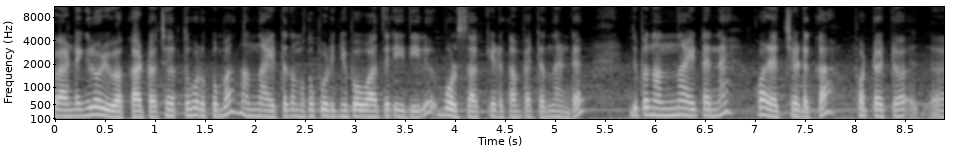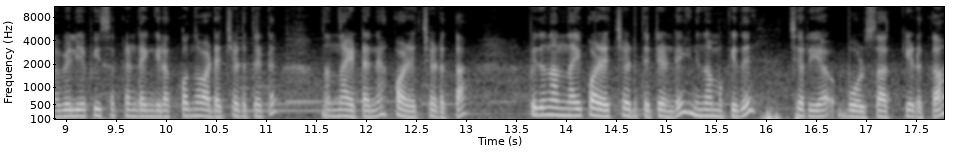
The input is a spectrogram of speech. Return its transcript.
വേണ്ടെങ്കിൽ ഒഴിവാക്കാം കേട്ടോ. ചേർത്ത് കൊടുക്കുമ്പോൾ നന്നായിട്ട് നമുക്ക് പൊടിഞ്ഞു പോവാത്ത രീതിയിൽ ബോൾസാക്കി എടുക്കാൻ പറ്റുന്നുണ്ട്. ഇതിപ്പോൾ നന്നായിട്ട് തന്നെ കുഴച്ചെടുക്കുക. പൊട്ടറ്റോ വലിയ പീസൊക്കെ ഉണ്ടെങ്കിലൊക്കെ ഒന്ന് ഉടച്ചെടുത്തിട്ട് നന്നായിട്ട് തന്നെ കുഴച്ചെടുക്കുക. അപ്പോൾ ഇത് നന്നായി കുഴച്ചെടുത്തിട്ടുണ്ട്. ഇനി നമുക്കിത് ചെറിയ ബോൾസാക്കി എടുക്കാം.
